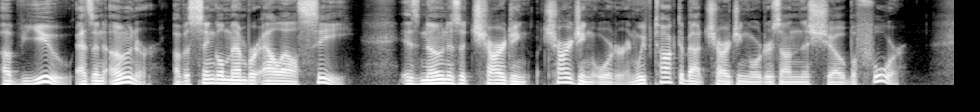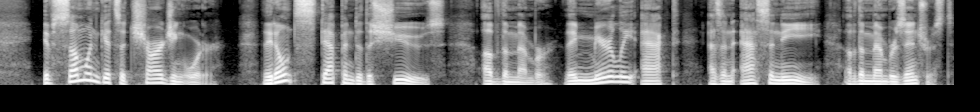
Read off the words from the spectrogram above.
of you as an owner of a single member LLC is known as a charging charging order and we've talked about charging orders on this show before. If someone gets a charging order, they don't step into the shoes of the member, they merely act as an assignee of the member's interest.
